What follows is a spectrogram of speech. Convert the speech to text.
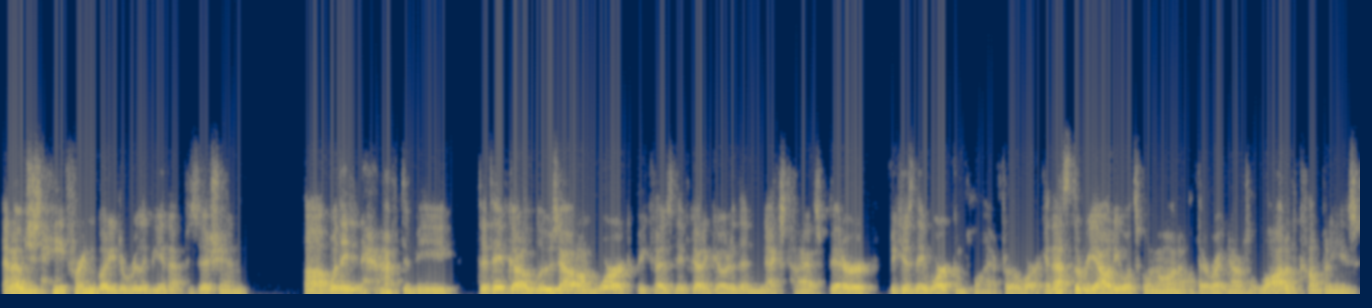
And I would just hate for anybody to really be in that position uh, when they didn't have to be, that they've got to lose out on work because they've got to go to the next highest bidder because they were compliant for the work. And that's the reality of what's going on out there right now. There's a lot of companies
